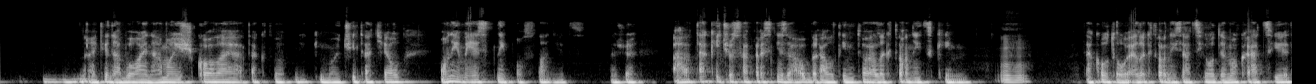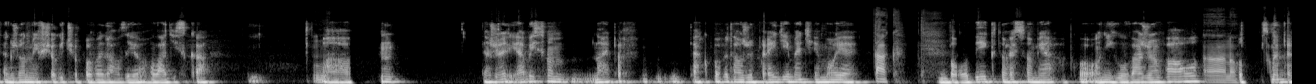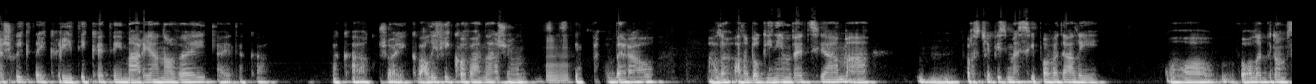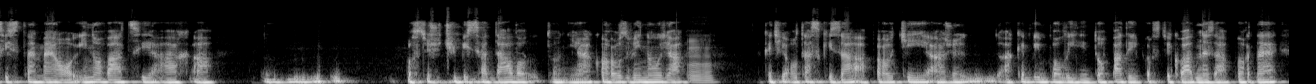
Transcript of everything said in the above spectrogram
aj teda bol aj na mojej škole a takto nejaký môj čitateľ. On je miestny poslanec. Takže, a taký, čo sa presne zaobral týmto elektronickým uh-huh takouto elektronizáciou demokracie, takže on mi všeličo povedal z jeho hľadiska. Mm. A, hm, takže ja by som najprv tak povedal, že prejdeme tie moje tak. body, ktoré som ja ako o nich uvažoval. Áno. Potom sme prešli k tej kritike, tej Marianovej, tá je taká, taká akože aj kvalifikovaná, že on mm. sa s tým zaoberal, ale, alebo k iným veciam a hm, proste by sme si povedali o volebnom systéme, o inováciách a mm, proste, že či by sa dalo to nejako rozvinúť a uh-huh. keď tie otázky za a proti a že aké by boli dopady proste kladné, záporné.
